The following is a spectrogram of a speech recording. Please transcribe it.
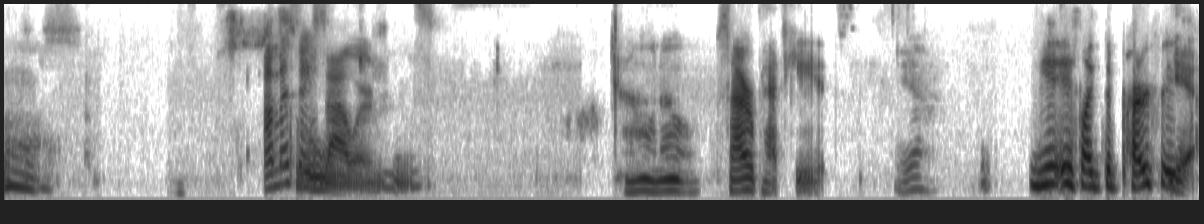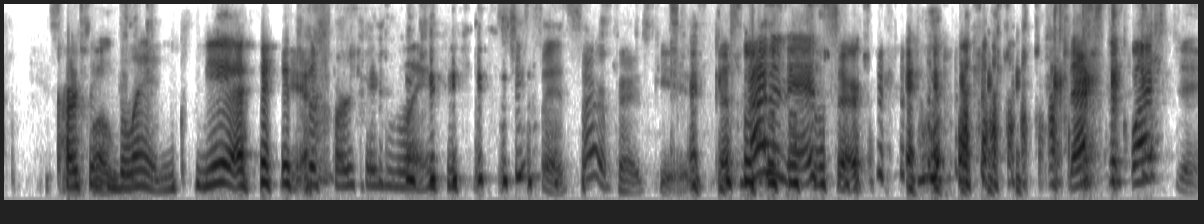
Mm. I'm gonna say sour. I don't know. Sour Patch Kids. Yeah. Yeah, it's like the perfect, Yeah. It's like perfect both. blend. Yeah, it's Yeah. the perfect blend. She said Sour Patch Kids. That's not an answer. That's the question.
